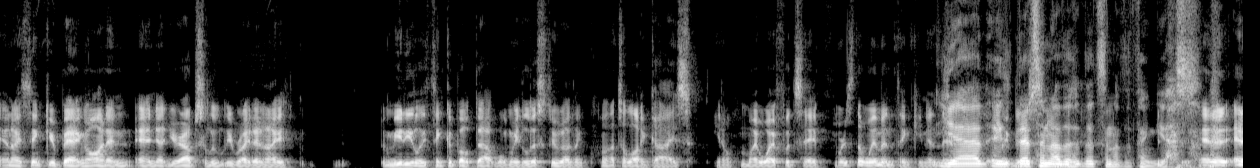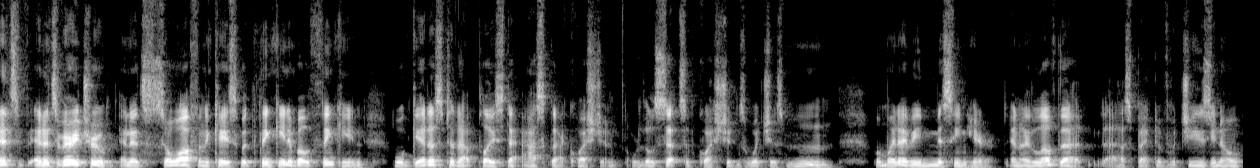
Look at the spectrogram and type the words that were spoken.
And I think you're bang on, and and you're absolutely right. And I immediately think about that when we list through. I think, well, that's a lot of guys. You know, my wife would say, "Where's the women thinking in there?" Yeah, like that's another that's another thing. Yes, and it, and it's and it's very true, and it's so often the case. But thinking about thinking will get us to that place to ask that question or those sets of questions, which is, hmm, what might I be missing here? And I love that aspect of, geez, you know,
